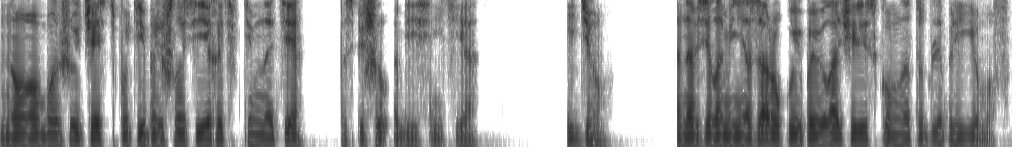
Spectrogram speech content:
Но большую часть пути пришлось ехать в темноте, поспешил объяснить я. «Идем». Она взяла меня за руку и повела через комнату для приемов.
